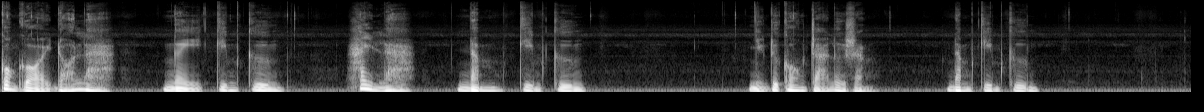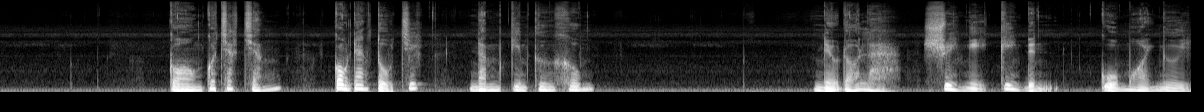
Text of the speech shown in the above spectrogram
Con gọi đó là ngày kim cương hay là năm kim cương? Những đứa con trả lời rằng năm kim cương. Con có chắc chắn con đang tổ chức năm kim cương không? Nếu đó là suy nghĩ kiên định của mọi người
